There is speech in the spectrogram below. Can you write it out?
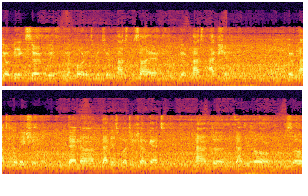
you're being served with in accordance with your past desire, your past action, your past volition, then uh, that is what you shall get, and uh, that is all. So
